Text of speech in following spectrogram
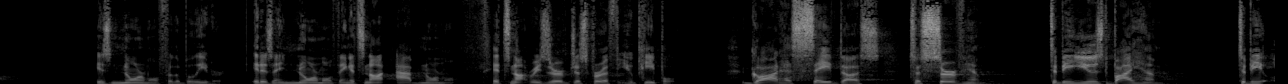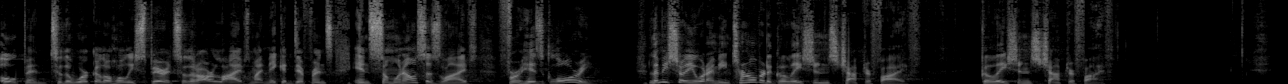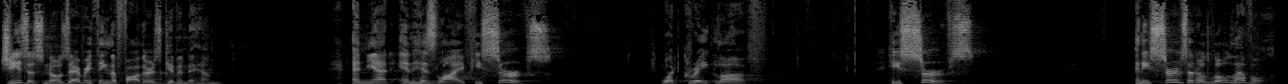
is normal for the believer? It is a normal thing, it's not abnormal. It's not reserved just for a few people. God has saved us to serve Him, to be used by Him, to be open to the work of the Holy Spirit so that our lives might make a difference in someone else's lives for His glory. Let me show you what I mean. Turn over to Galatians chapter 5. Galatians chapter 5. Jesus knows everything the Father has given to him, and yet in his life he serves. What great love! He serves. And he serves at a low level.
